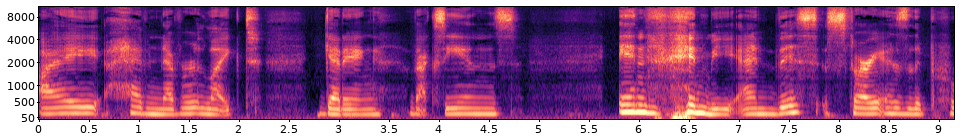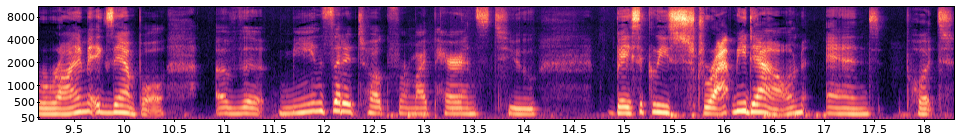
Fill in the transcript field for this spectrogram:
i have never liked getting vaccines in in me. And this story is the prime example of the means that it took for my parents to basically strap me down and put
